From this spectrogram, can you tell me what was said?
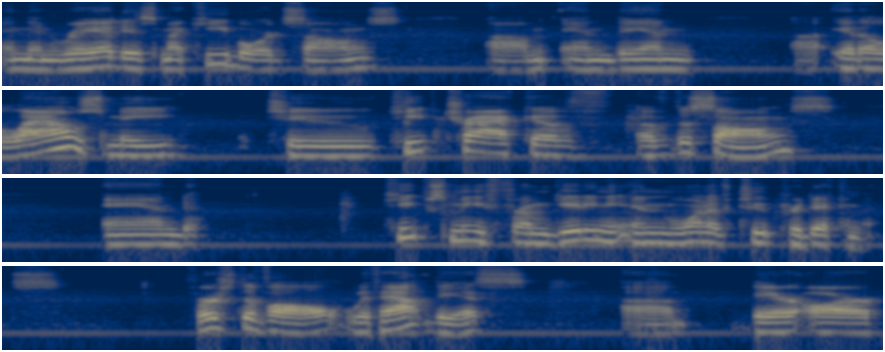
And then red is my keyboard songs. Um, and then uh, it allows me to keep track of, of the songs and keeps me from getting in one of two predicaments. First of all, without this, uh, there are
